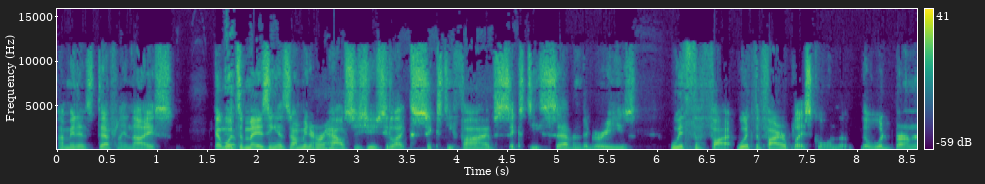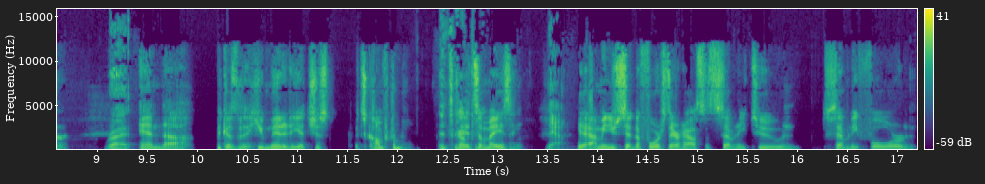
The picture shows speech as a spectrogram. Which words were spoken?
I mean, it's definitely nice. And what's amazing is, I mean, her house is usually like 65, 67 degrees with the fire, with the fireplace going, the, the wood burner. right. And, uh, because of the humidity, it's just, it's comfortable. It's It's amazing. Yeah. Yeah. I mean, you sit in a forced air house at 72 and 74 and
